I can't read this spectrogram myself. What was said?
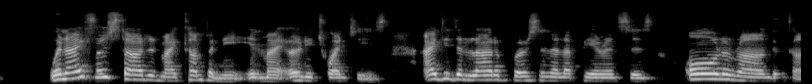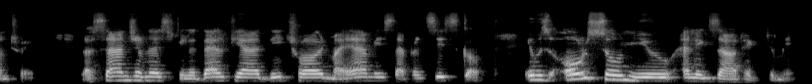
When I first started my company in my early 20s, I did a lot of personal appearances all around the country Los Angeles, Philadelphia, Detroit, Miami, San Francisco. It was all so new and exotic to me.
